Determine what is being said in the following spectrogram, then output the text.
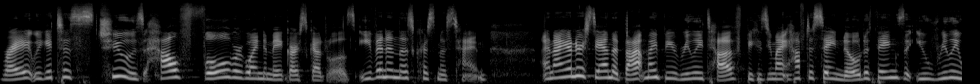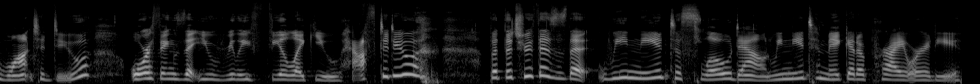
right? We get to choose how full we're going to make our schedules, even in this Christmas time. And I understand that that might be really tough because you might have to say no to things that you really want to do or things that you really feel like you have to do. But the truth is, is that we need to slow down. We need to make it a priority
